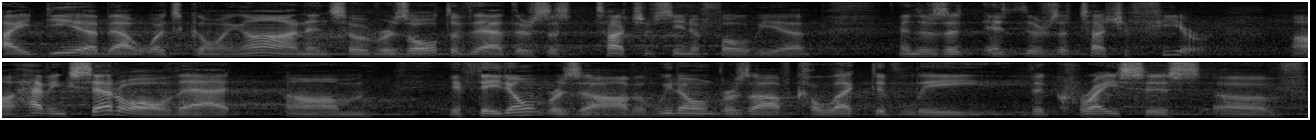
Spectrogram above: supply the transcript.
idea about what's going on. And so, a result of that, there's a touch of xenophobia and there's a, there's a touch of fear. Uh, having said all that, um, if they don't resolve, if we don't resolve collectively the crisis of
